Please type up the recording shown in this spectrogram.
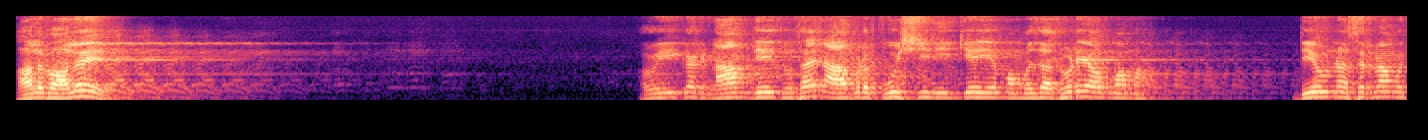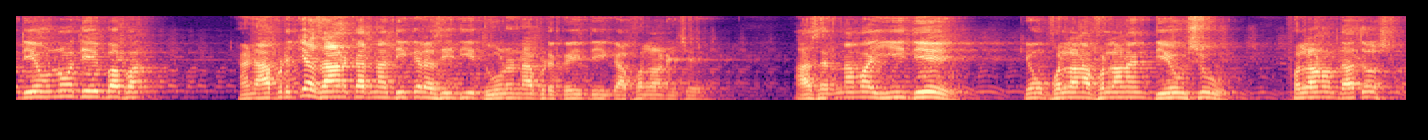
હાલ ભાલે હવે એ કંઈક નામ દે તો થાય ને, આપણે પૂછી નહીં કે, એમાં મજા થોડી આવે મામા. દેવના સરનામું દેવ નો દે બાપા અને આપણે ક્યાં જાણકારના દીકરા સીધી ધૂણને આપણે કહી દઈએ કે આ ફલાણી છે. આ સરનામા ઈ દે કે હું ફલાણા ફલાણા દેવ છું. ફલાણો દાદો છું.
